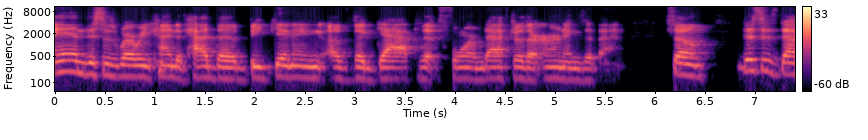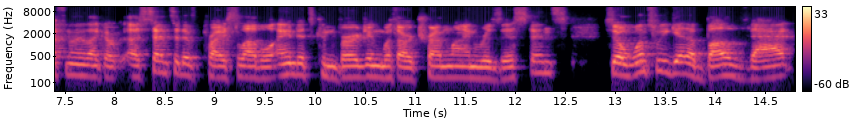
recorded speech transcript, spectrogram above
And this is where we kind of had the beginning of the gap that formed after the earnings event. So this is definitely like a, a sensitive price level and it's converging with our trend line resistance. So once we get above that,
